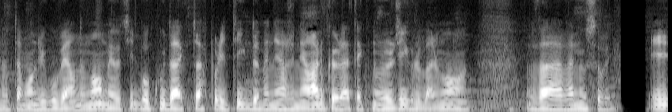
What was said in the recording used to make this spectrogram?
notamment du gouvernement, mais aussi de beaucoup d'acteurs politiques de manière générale, que la technologie globalement va, va nous sauver. Et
